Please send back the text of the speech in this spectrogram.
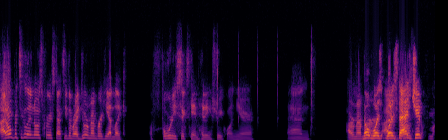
I don't particularly know his career stats either, but I do remember he had like a 46 game hitting streak one year, and I remember. No, was- I- was that one Jim- my-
